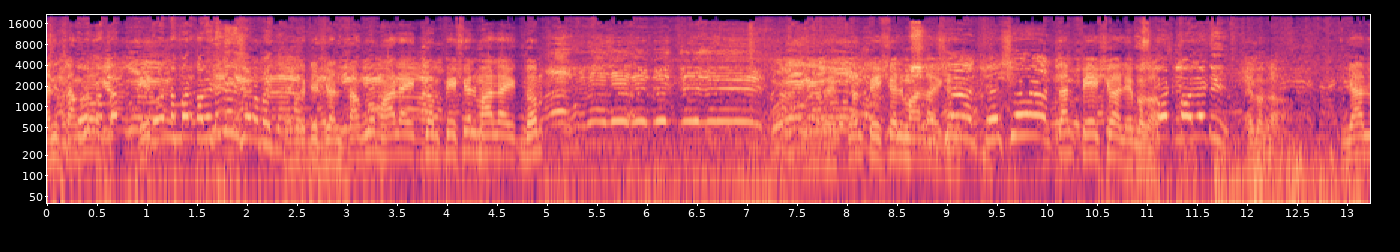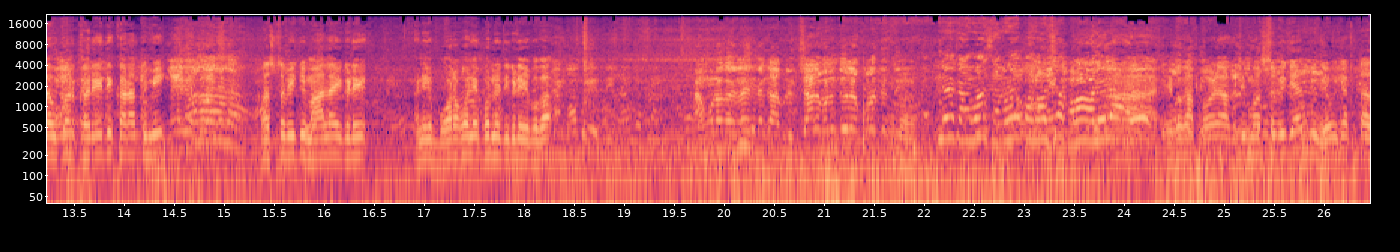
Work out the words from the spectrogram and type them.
आणि चांगलं एक दोन नंबर क्वालिटी दीडशे रुपये किलो. हे बघा, दीडशे. चांगलं माल आहे एकदम स्पेशल माल आहे एकदम. एकदम स्पेशल माल आहे एकदम स्पेशल हे बघा. हे बघा. या लवकर खरेदी करा तुम्ही. मस्तपैकी माल आहे इकडे. आणि बोराकोले पण आहे तिकडे हे बघा. सांगू नका नाही त्या का चाल म्हणून तुला परत हे देते बघा आपल्या गावात सगळ्या फळाच्या फळा आलेल्या आहेत. हे बघा फळ अगदी मस्तपैकी आहे तुम्ही घेऊ शकता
